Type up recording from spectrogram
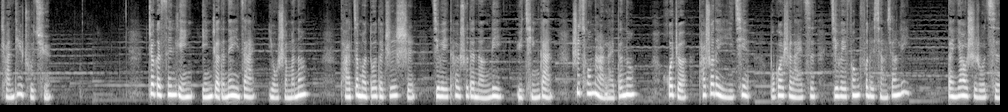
传递出去。这个森林隐者的内在有什么呢？他这么多的知识、极为特殊的能力与情感是从哪儿来的呢？或者他说的一切不过是来自极为丰富的想象力？但要是如此，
